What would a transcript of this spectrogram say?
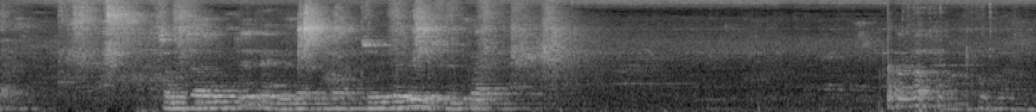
चमचा म्हणजे वेगवेगळ्या चोवीस काय? अ,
